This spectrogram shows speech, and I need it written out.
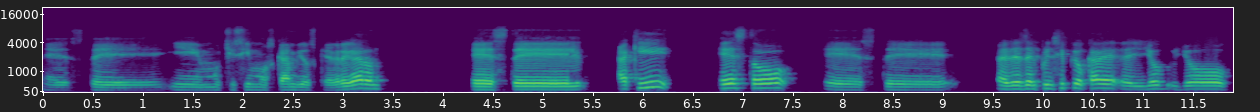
este, y muchísimos cambios que agregaron. Este, aquí esto, este, eh, desde el principio eh, yo, yo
